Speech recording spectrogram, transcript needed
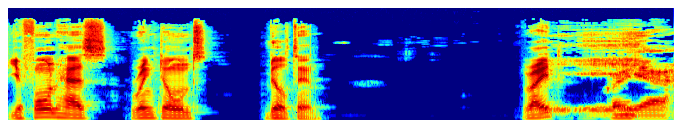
your phone has ringtones built in, right? Uh, right. Yeah,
